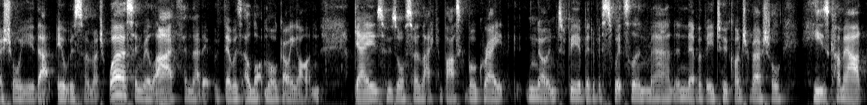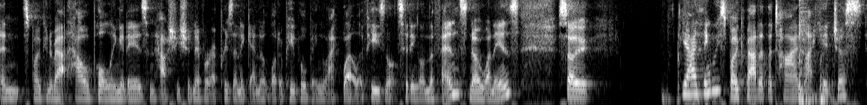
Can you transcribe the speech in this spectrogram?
assure you that it was so much worse in real life and that it, there was a lot more going on. Gaze, who's also like a basketball great, known to be a bit of a Switzerland man and never be too controversial, he's come out and spoken about how appalling it is and how she should never represent again. A lot of people being like, well, if he's not sitting on the fence, no one is. So, yeah, I think we spoke about at the time, like it just,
